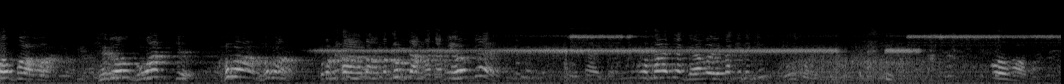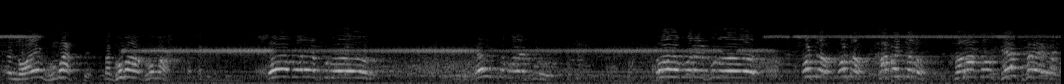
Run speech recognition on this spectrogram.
ও বাবা হেঁটেও ঘুমাচ্ছে। ঘুমা ঘুমা। পুরো খাওয়া দাওয়া তো খুব চাপাচাপি হয়েছে। কোথায় যে গেল এটাকে দেখি? ও বাবা নয় ঘুমাচ্ছে। তা ঘুমা ঘুমা। ও বরের পুরো এই তো বরের পুরো ও বরের পুরো ওটো ওটো খাবে চলো খাওয়া সব শেষ হয়ে গেল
